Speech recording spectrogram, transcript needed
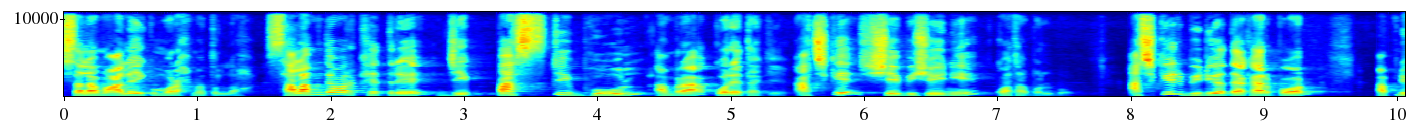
আসসালামু আলাইকুম রহমতুল্লাহ সালাম দেওয়ার ক্ষেত্রে যে পাঁচটি ভুল আমরা করে থাকি, আজকে সে বিষয় নিয়ে কথা বলব। আজকের ভিডিও দেখার পর আপনি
